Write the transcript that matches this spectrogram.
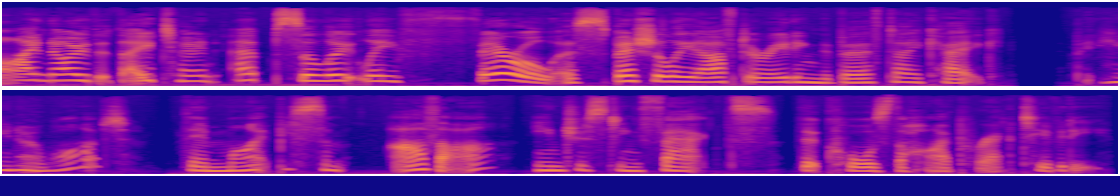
I know that they turn absolutely feral, especially after eating the birthday cake. But you know what? There might be some other interesting facts that cause the hyperactivity.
